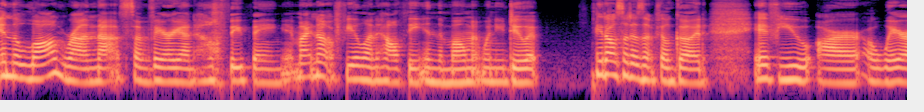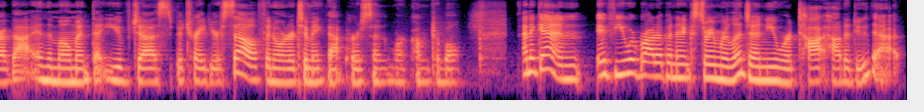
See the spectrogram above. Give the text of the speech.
in the long run that's a very unhealthy thing it might not feel unhealthy in the moment when you do it it also doesn't feel good if you are aware of that in the moment that you've just betrayed yourself in order to make that person more comfortable. And again, if you were brought up in an extreme religion, you were taught how to do that.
